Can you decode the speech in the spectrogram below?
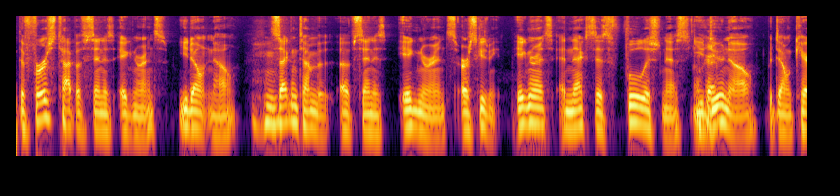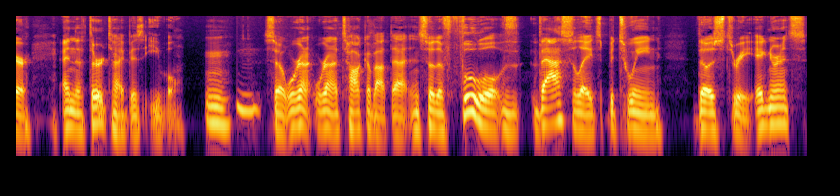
the, first type of sin is ignorance. You don't know. Mm-hmm. The second type of, of sin is ignorance, or excuse me, ignorance, and next is foolishness. You Okay. do know but don't care. And the third type is evil. Mm. So we're gonna we're gonna talk about that. And so the fool v- vacillates between those three: ignorance,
